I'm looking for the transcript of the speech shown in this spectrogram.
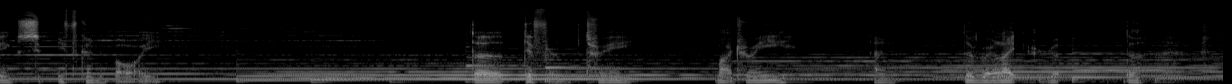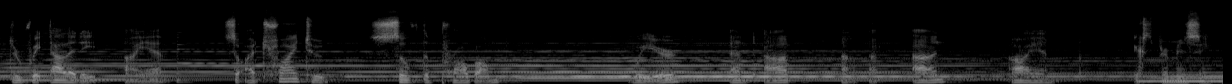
insignificant boy. The difference between my dream and the reali- re- the the reality I am. So I try to solve the problem where and uh, uh, and I am experiencing.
